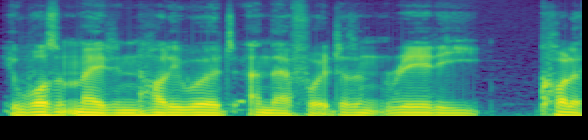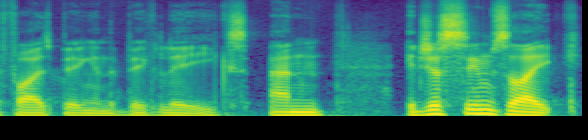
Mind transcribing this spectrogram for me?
It wasn't made in Hollywood, and therefore it doesn't really qualify as being in the big leagues. And it just seems like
